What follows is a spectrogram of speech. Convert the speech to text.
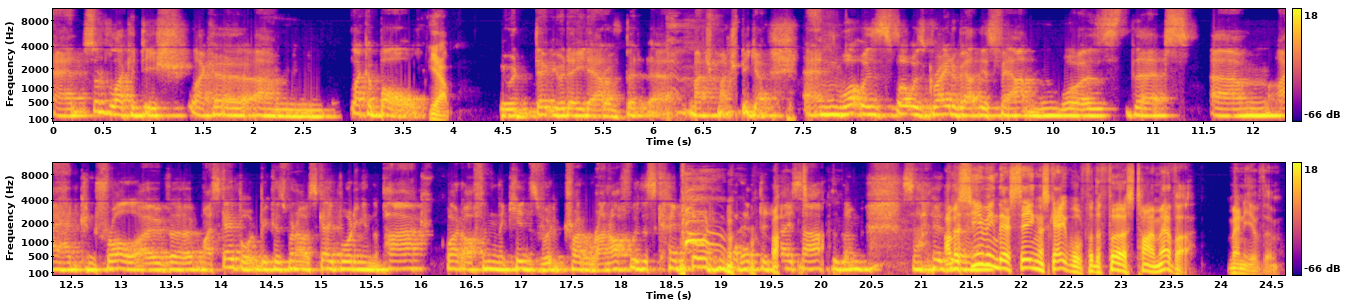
and sort of like a dish, like a um, like a bowl. Yeah. You would that you would eat out of, but uh, much much bigger. And what was what was great about this fountain was that um, I had control over my skateboard because when I was skateboarding in the park, quite often the kids would try to run off with the skateboard and I'd have to right. chase after them. So I'm the, assuming they're seeing a skateboard for the first time ever. Many of them.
